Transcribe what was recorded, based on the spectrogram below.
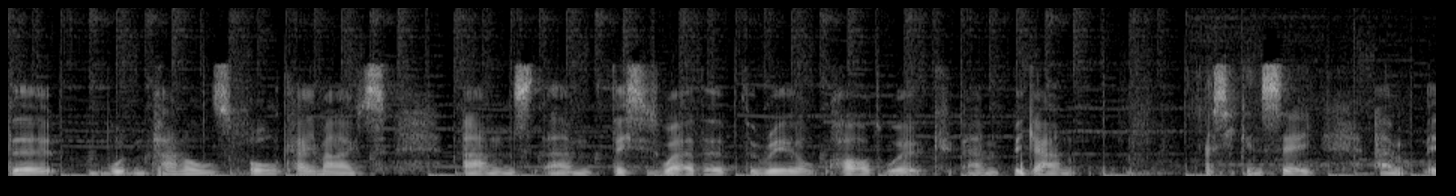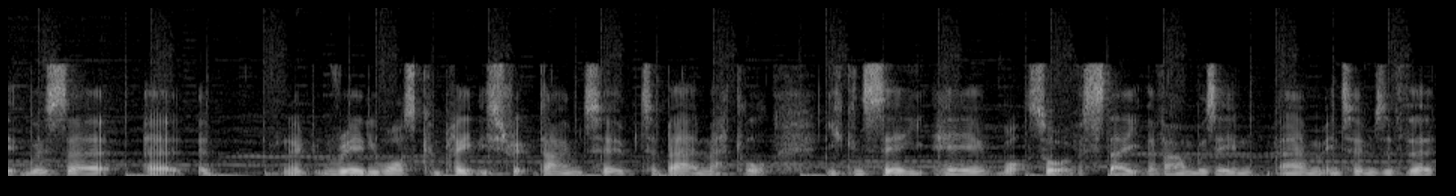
the wooden panels all came out, and um, this is where the, the real hard work um, began. As you can see, um, it was uh, a, a you know, really was completely stripped down to, to bare metal. You can see here what sort of a state the van was in um, in terms of the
